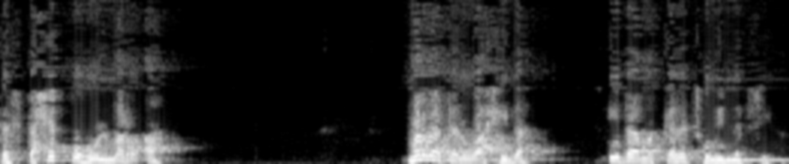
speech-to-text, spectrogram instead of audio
تستحقه المرأة مرة واحدة إذا مكنته من نفسها.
